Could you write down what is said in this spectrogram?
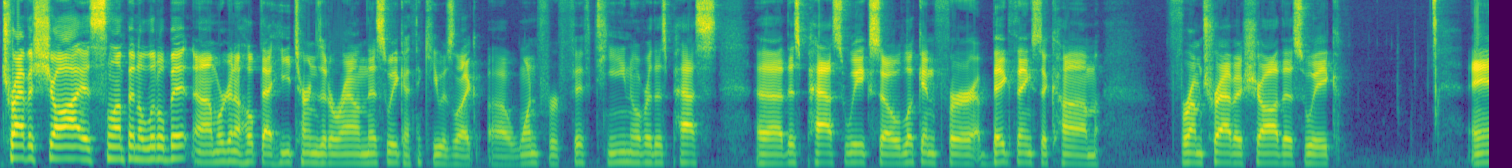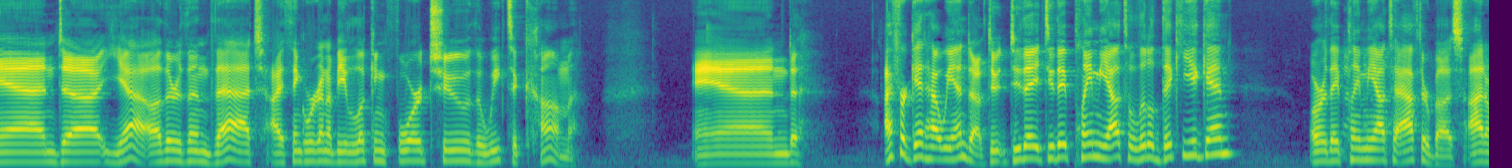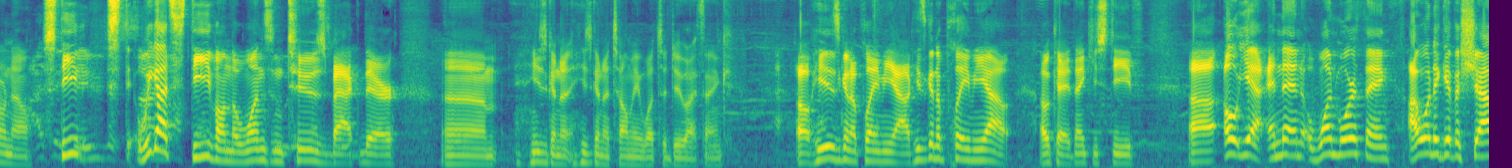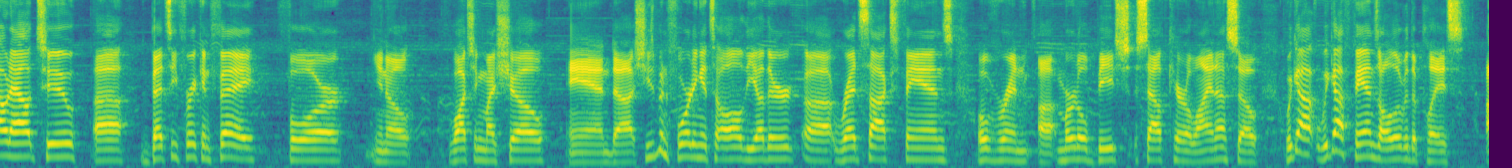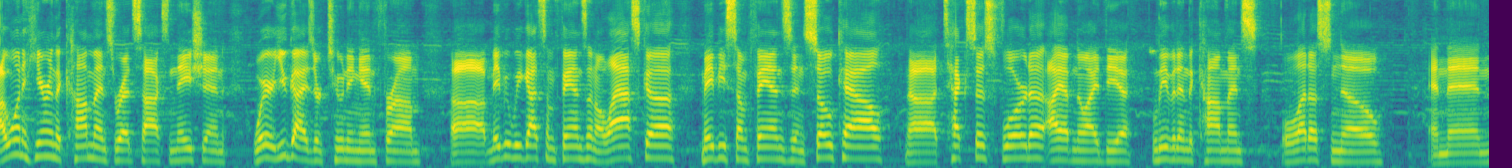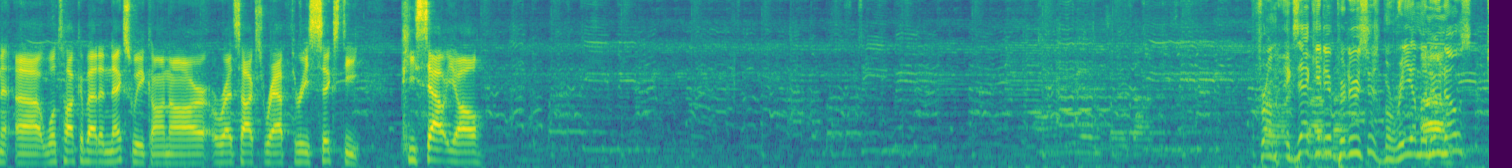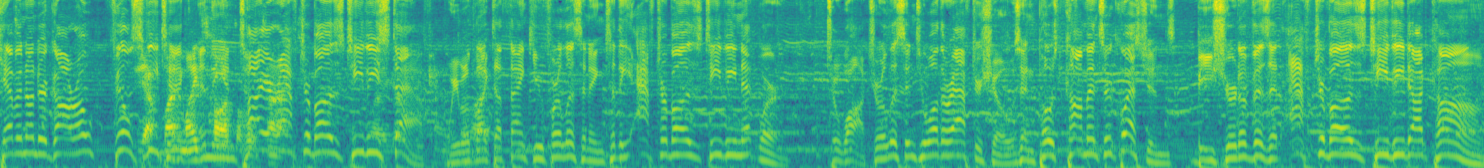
Travis Shaw is slumping a little bit. Um, we're gonna hope that he turns it around this week. I think he was like uh, one for 15 over this past uh, this past week. So, looking for big things to come from Travis Shaw this week. And uh, yeah, other than that, I think we're going to be looking forward to the week to come. And I forget how we end up. Do, do they do they play me out to Little Dicky again? Or they play me out to AfterBuzz? I don't know. think Steve, St- we got. Steve on the ones and twos back there. Um, he's gonna he's gonna tell me what to do. I think. Oh, he's gonna play me out. He's gonna play me out. Okay, thank you, Steve. Uh, oh yeah, and then one more thing. I want to give a shout out to uh, Betsy freaking Fay for you know watching my show, and uh, she's been forwarding it to all the other uh, Red Sox fans over in uh, Myrtle Beach, South Carolina. So we got we got fans all over the place. I want to hear in the comments, Red Sox Nation, where you guys are tuning in from. Uh, maybe we got some fans in Alaska, maybe some fans in SoCal, uh, Texas, Florida. I have no idea. Leave it in the comments. Let us know. And then uh, we'll talk about it next week on our Red Sox Wrap 360. Peace out, y'all. From executive producers Maria Menounos, Kevin Undergaro, Phil Yeah, Svitek, mic's and the hot the entire. AfterBuzz TV staff, we would like to thank you for listening to the AfterBuzz TV network. To watch or listen to other after shows and post comments or questions, be sure to visit AfterBuzzTV.com.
